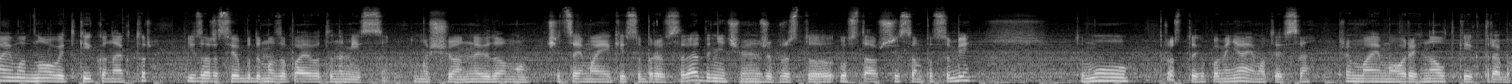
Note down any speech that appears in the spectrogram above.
Маємо новий такий конектор І зараз його будемо запаювати на місце, тому що невідомо, чи цей має якийсь обрив всередині, чи він вже просто уставший сам по собі. Тому просто його поміняємо та й все. Прям маємо оригінал такий, як треба.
